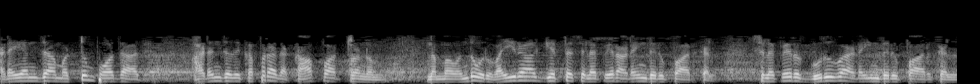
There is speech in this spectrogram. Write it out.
அடையஞ்சா மட்டும் போதாது. அடைஞ்சதுக்கு அப்புறம் அதை காப்பாற்றணும். நம்ம வந்து ஒரு வைராகியத்தை சில பேர் அடைந்திருப்பார்கள். சில பேர் குருவை அடைந்திருப்பார்கள்.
